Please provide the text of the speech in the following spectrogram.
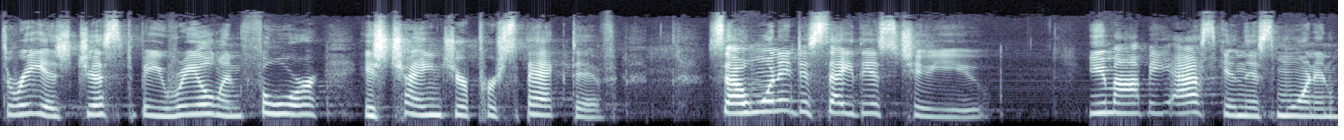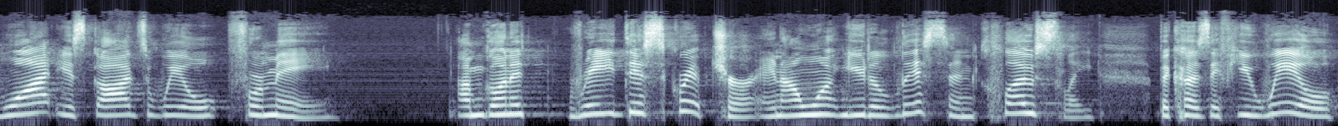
three is just be real, and four is change your perspective. So I wanted to say this to you. You might be asking this morning, what is God's will for me? I'm going to read this scripture and I want you to listen closely because if you will,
